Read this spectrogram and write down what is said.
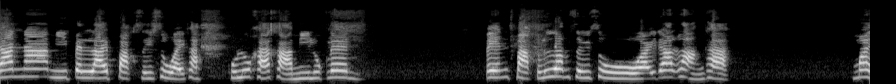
ด้านหน้ามีเป็นลายปักสวยๆค่ะ คุณลูกค้าขามีลูกเล่น เป็นปักเลื่อมสวยๆด้านหลังค่ะ ใหม่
